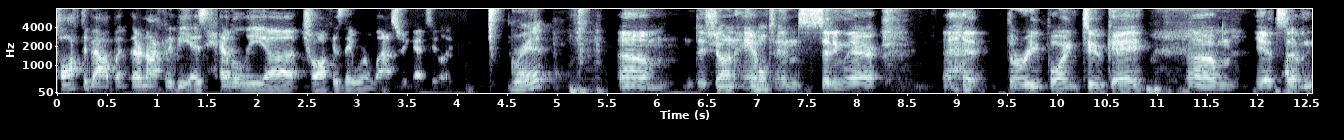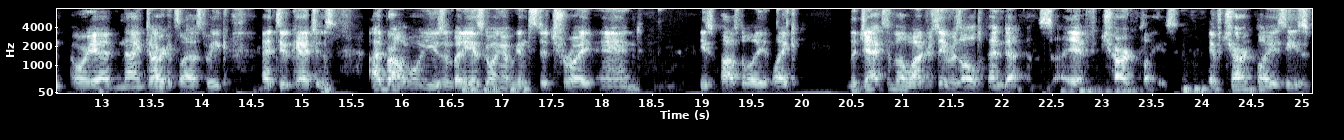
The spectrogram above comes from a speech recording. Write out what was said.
talked about, but they're not going to be as heavily uh, chalk as they were last week. I feel like. Grant, Um, DaeSean Hamilton's sitting there at 3.2K. Um, he had seven, or he had nine targets last week, at two catches. I probably won't use him, but he is going up against Detroit, and he's a possibility. Like the Jacksonville wide receivers all depend on if Chark plays. If Chark plays, he's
